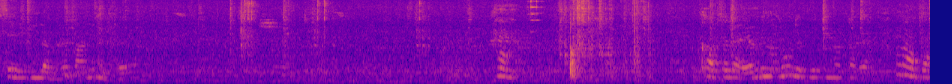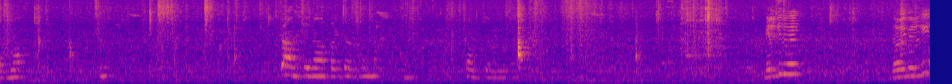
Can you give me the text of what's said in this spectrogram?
ਸਿਰ ਵੀ ਲੰਮਾ ਪਾਣੀ ਨਿਕਲ ਰਿਹਾ ਹਾਂ ਖਾਸਾ ਲਾਇਆ ਹੁਣ ਨਾ ਦੇਖੋ ਕਿੰਨਾ ਟੱਬਾ ਨਾ ਪਾਮਾ ਤਾਂ ਚਮਚੇ ਨਾਲ ਪਾਈ ਚੱਕ ਲੈਣਾ ਚਮਚੇ ਨਾਲ ਮਿਲ ਗਈ ਦਵਾਈ? ਦਵਾਈ ਮਿਲ ਗਈ?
